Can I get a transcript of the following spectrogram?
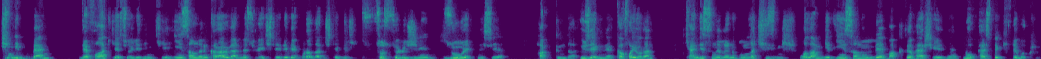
Şimdi ben defaatle söyledim ki insanların karar verme süreçleri ve buradan işte bir sosyolojinin zuhur etmesi hakkında üzerine kafa yoran kendi sınırlarını bununla çizmiş olan bir insanın ve baktığım her şeye de bu perspektifle bakıyor.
